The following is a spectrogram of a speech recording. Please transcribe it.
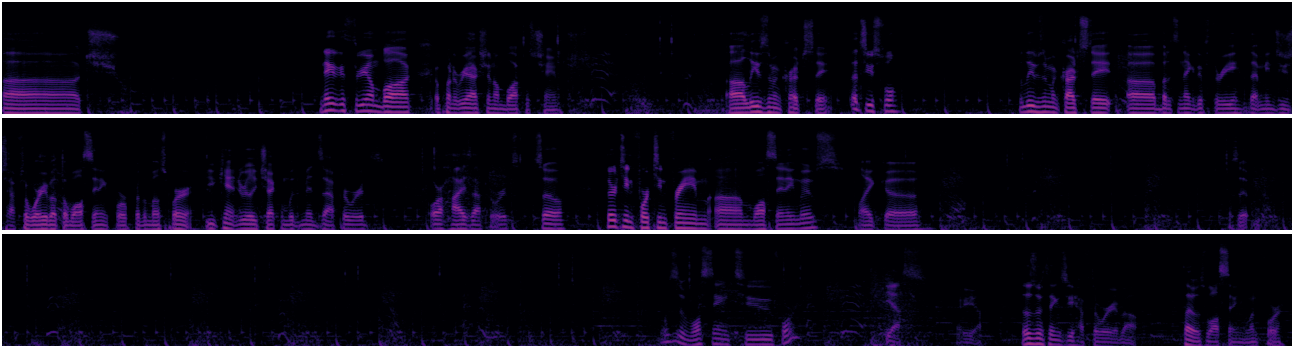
Uh, negative three on block. Opponent reaction on block was changed. Uh, leaves them in crouch state. That's useful. It leaves them in crouch state, uh, but it's negative three, that means you just have to worry about the while standing four for the most part. You can't really check them with mids afterwards or highs afterwards. So 13, 14 frame um, while standing moves, like, uh, was it What was it? While standing two four? Yes. There you go. Those are things you have to worry about. I thought it was while standing one four.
